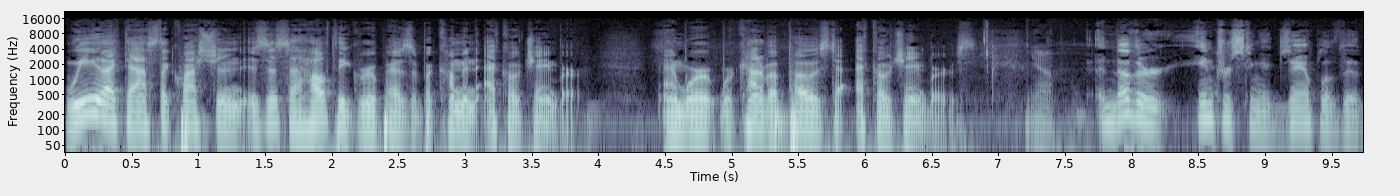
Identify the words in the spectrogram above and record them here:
we like to ask the question is this a healthy group? Has it become an echo chamber? And we're, we're kind of opposed to echo chambers. Yeah. Another interesting example of the,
